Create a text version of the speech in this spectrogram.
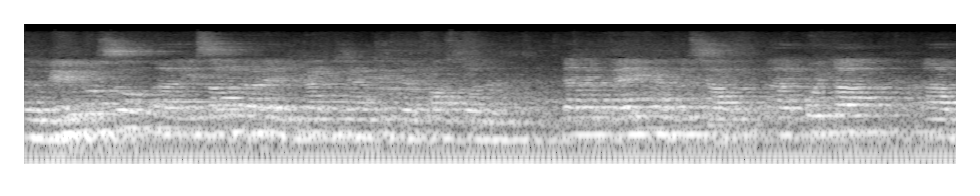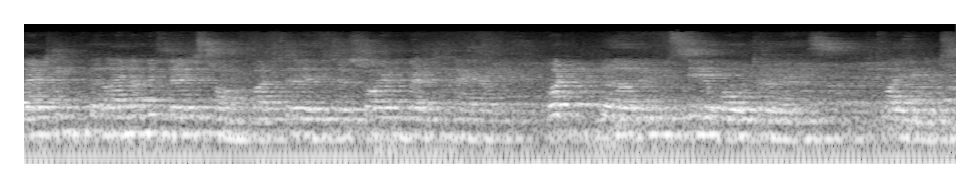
David also, uh, is someone that you can the fast bowler. That a very start. Uh, Quetta uh, batting the lineup is very strong, but uh, he's a short batting lineup. What uh, will you say about uh, his five wickets?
